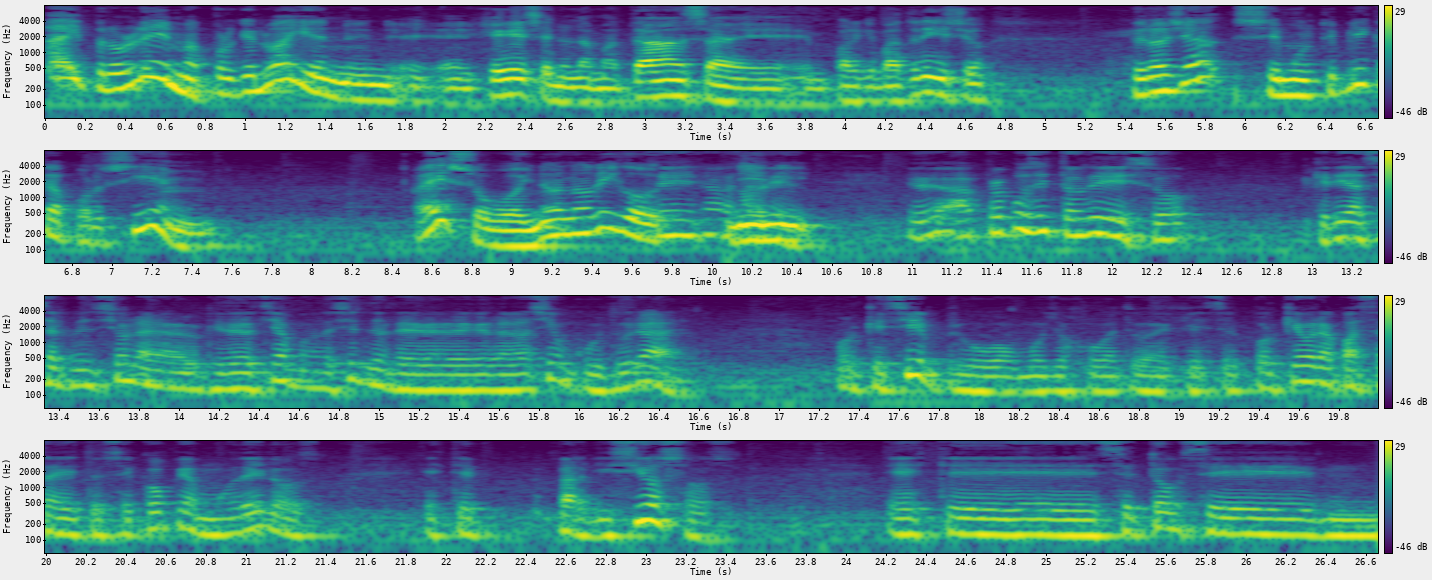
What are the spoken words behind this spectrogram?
hay problemas, porque lo hay en, en, en en La Matanza, en Parque Patricio, pero allá se multiplica por 100. A eso voy, no no digo Sí, no, ni. Eh, A propósito de eso, quería hacer mención a lo que decíamos recién de la degradación cultural, porque siempre hubo muchos juventudes de Gesell. ¿Por qué ahora pasa esto? Se copian modelos este, perniciosos, este, se, to- se, mm,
